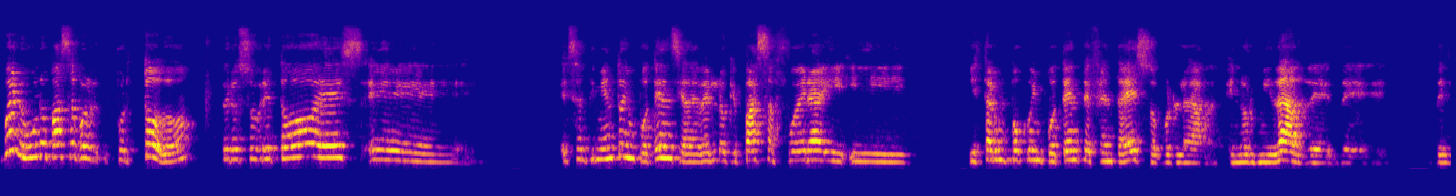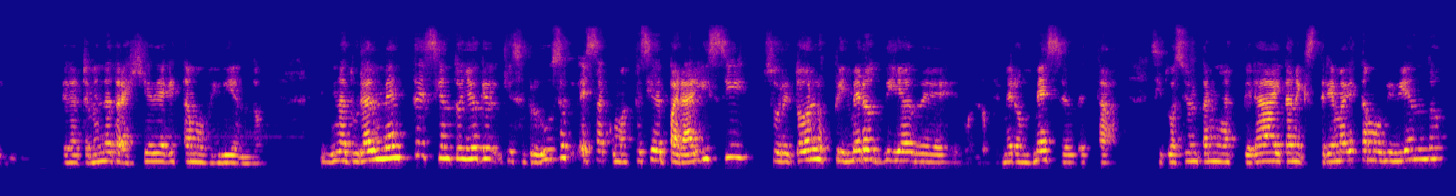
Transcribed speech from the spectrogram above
Bueno, uno pasa por, todo, pero sobre todo es eh, el sentimiento de impotencia de ver lo que pasa afuera y, estar un poco impotente frente a eso, por la enormidad de la tremenda tragedia que estamos viviendo naturalmente siento yo que, se produce esa como especie de parálisis, sobre todo en los primeros días, de, los primeros meses de esta situación tan inesperada y tan extrema que estamos viviendo.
